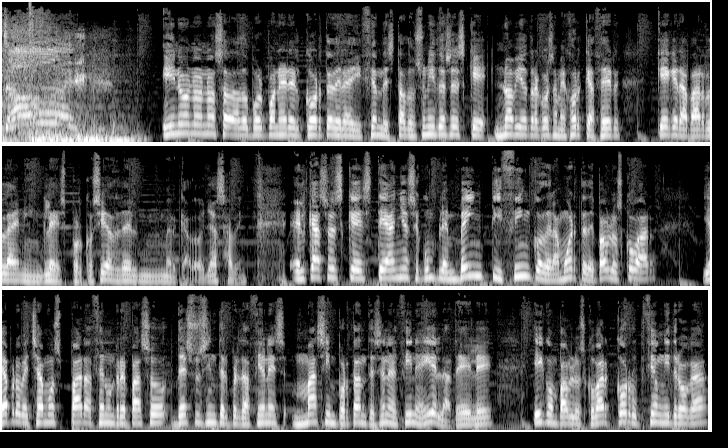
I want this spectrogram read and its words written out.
die. Y no, no nos ha dado por poner el corte de la edición de Estados Unidos, es que no había otra cosa mejor que hacer que grabarla en inglés, por cosillas del mercado, ya saben. El caso es que este año se cumplen 25 de la muerte de Pablo Escobar y aprovechamos para hacer un repaso de sus interpretaciones más importantes en el cine y en la tele. Y con Pablo Escobar, corrupción y droga,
